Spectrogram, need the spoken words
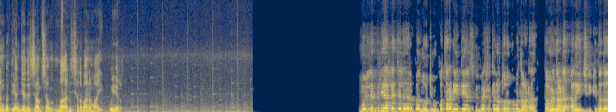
അൻപത്തി അഞ്ച് ദശാംശം നാല് ശതമാനമായി ഉയർന്നു. മുല്ലപ്പെരിയാറിലെ ജലനിരപ്പ് നൂറ്റി മുപ്പത്തി എത്തിയാൽ സ്പിൽവേ ഷട്ടറുകൾ തുറക്കുമെന്നാണ് തമിഴ്നാട് അറിയിച്ചിരിക്കുന്നത്.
